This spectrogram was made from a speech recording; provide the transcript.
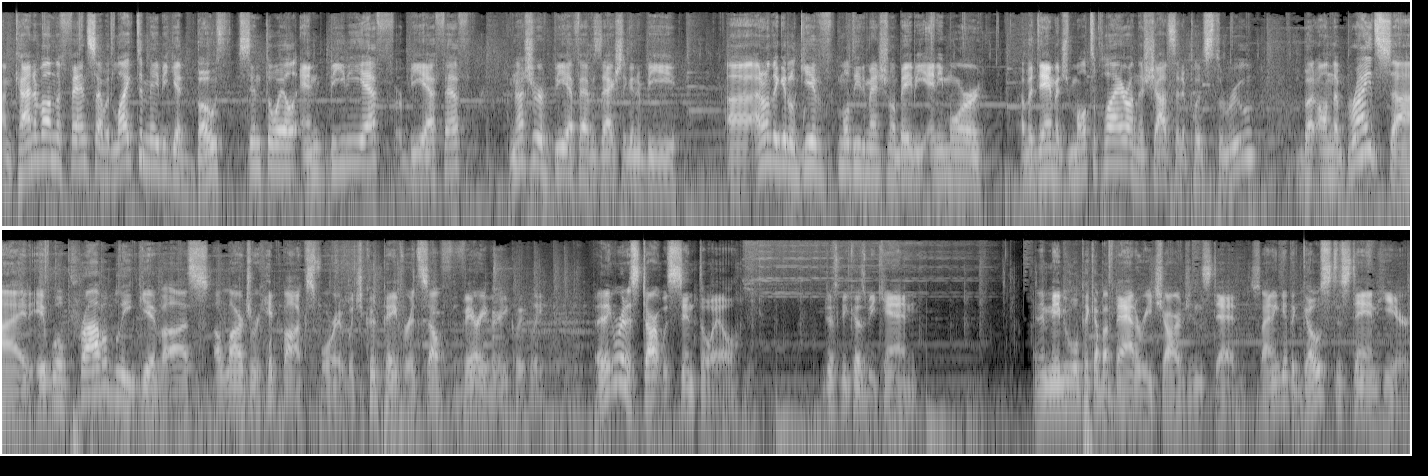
I'm kind of on the fence. I would like to maybe get both Synth Oil and BDF, or BFF. I'm not sure if BFF is actually going to be... Uh, I don't think it'll give Multidimensional Baby any more of a damage multiplier on the shots that it puts through. But on the bright side, it will probably give us a larger hitbox for it, which could pay for itself very, very quickly. But I think we're going to start with Synth Oil, just because we can. And then maybe we'll pick up a battery charge instead. So I didn't get the Ghost to stand here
